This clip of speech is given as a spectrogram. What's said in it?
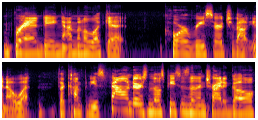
branding, I'm going to look at core research about, you know, what the company's founders and those pieces, and then try to go.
